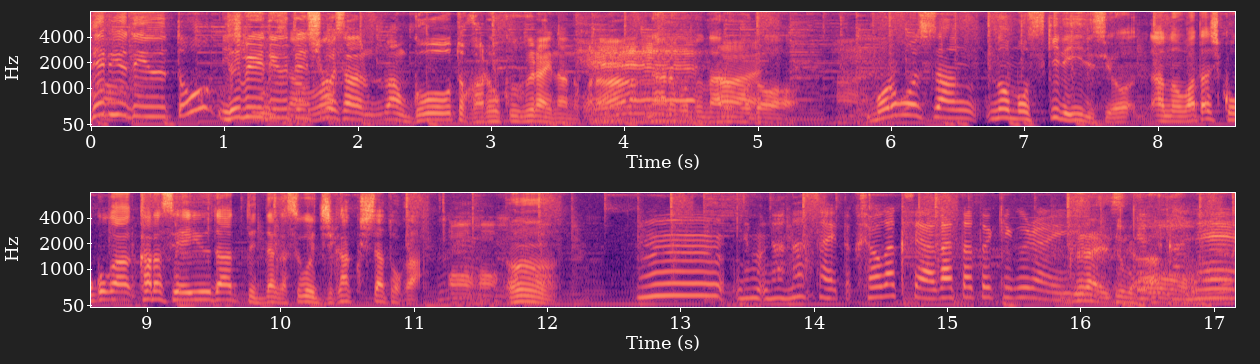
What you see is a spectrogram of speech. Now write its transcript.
デビューで言うといデビューでいうと錦鯉んさんは5とか6ぐらいなのかな。はなるほどなるほど、諸星さんのも好きでいいですよ。あの私ここがから声優だってなんかすごい自覚したとか。うん。うーん。でも7歳とか小学生上がった時ぐらいぐらいですか。ですかね。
